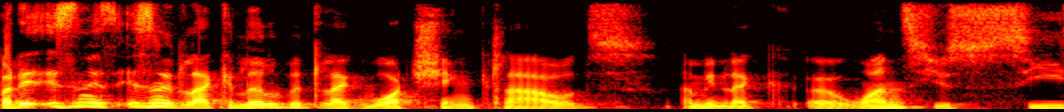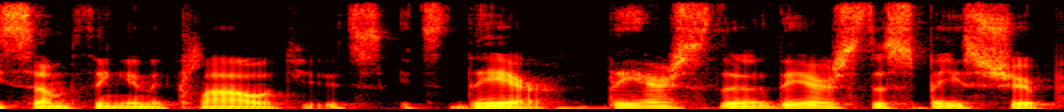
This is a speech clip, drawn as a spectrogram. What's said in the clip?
But isn't it isn't it like a little bit like watching clouds? I mean like uh, once you see something in a cloud it's it's there. There's the there's the spaceship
